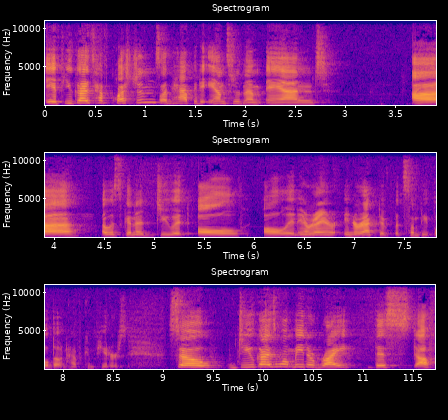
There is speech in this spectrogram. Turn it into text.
if you guys have questions, I'm happy to answer them. And uh, I was going to do it all, all in inter interactive, but some people don't have computers. So do you guys want me to write this stuff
